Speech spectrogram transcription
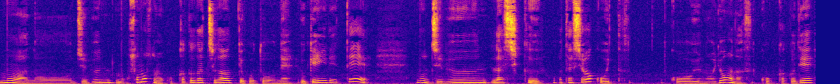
もうあの自分もそもそも骨格が違うってことをね受け入れてもう自分らしく私はこういったこういうのような骨格で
